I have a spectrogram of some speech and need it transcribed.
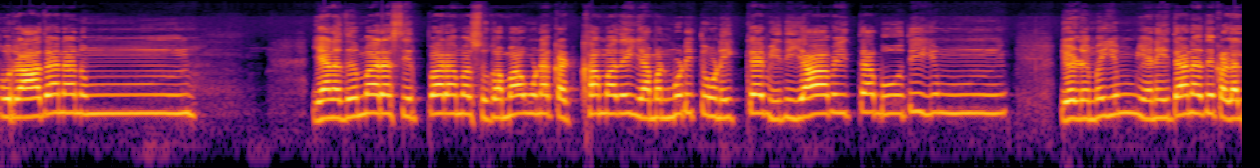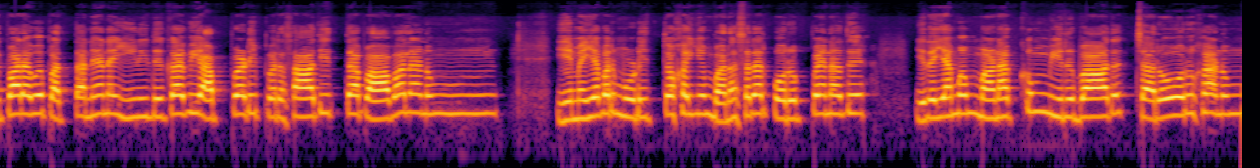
புராதனனும். எனது மர சிற்பரம சுகம உண கட்கமதை யமன் முடி துணிக்க விதியா வைத்த பூதியும். எழுமையும் எனை தனது கடல் பரவு பத்தனென இனிது கவி அப்படி பிரசாதித்த பாவலனும். இமையவர் முடித்தொகையும் வனசரர் பொறுப்பெனது இதயமும் மணக்கும் இருபாதச் சரோருகனும்.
